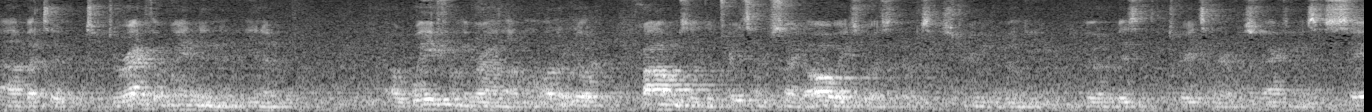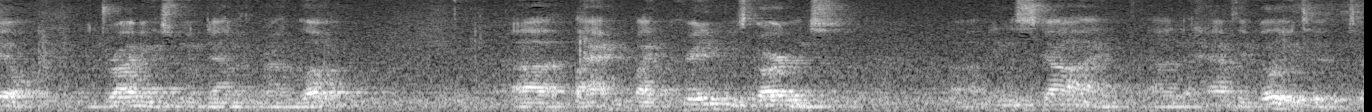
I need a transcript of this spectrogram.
uh, but to, to direct the wind in, a, away from the ground level? One of the real problems of the Trade Center site always was that it was extremely windy. You go to visit the Trade Center, it was acting as a sail and driving this wind down to the ground level. Uh, by, by creating these gardens uh, in the sky uh, that have the ability to, to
